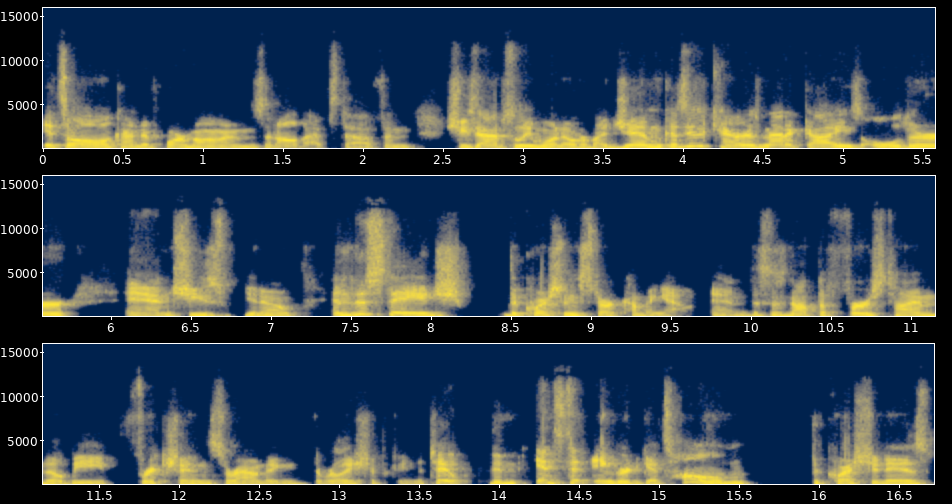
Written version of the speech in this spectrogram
it's all kind of hormones and all that stuff. And she's absolutely won over by Jim because he's a charismatic guy. He's older and she's, you know, and this stage, the questions start coming out. And this is not the first time there'll be friction surrounding the relationship between the two. The instant Ingrid gets home, the question is,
